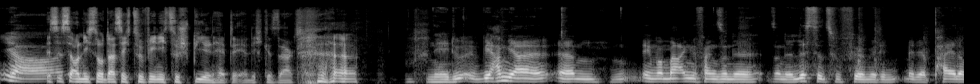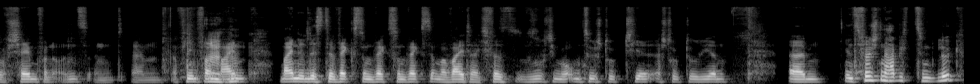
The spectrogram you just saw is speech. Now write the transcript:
Ja. Es ist auch nicht so, dass ich zu wenig zu spielen hätte, ehrlich gesagt. Nee, du, wir haben ja ähm, irgendwann mal angefangen, so eine, so eine Liste zu führen mit, dem, mit der Pile of Shame von uns. Und ähm, auf jeden Fall Mhm. mein, meine Liste wächst und wächst und wächst immer weiter. Ich versuche die mal umzustrukturieren. strukturieren. Ähm, inzwischen habe ich zum Glück,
